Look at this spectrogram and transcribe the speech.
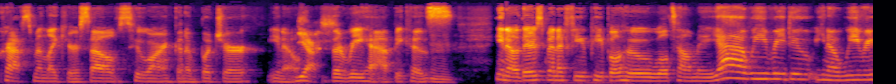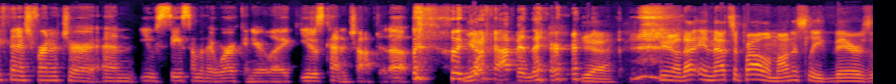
craftsmen like yourselves who aren't going to butcher, you know, Yes. the rehab because, Mhm. you know, there's been a few people who will tell me, yeah, we redo, you know, we refinish furniture and you see some of their work and you're like, you just kind of chopped it up. like Yeah. what happened there? yeah you know that and that's a problem honestly there's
